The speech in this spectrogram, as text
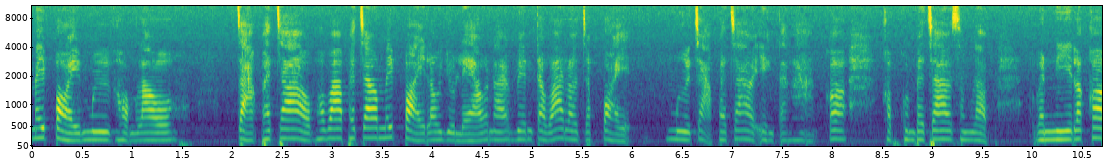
ไม่ปล่อยมือของเราจากพระเจ้า เพราะว่าพระเจ้าไม่ปล่อยเราอยู่แล้วนะเว้นแต่ว่าเราจะปล่อยมือจากพระเจ้าเองต่างหากก็ขอบคุณพระเจ้าสำหรับวันนี้แล้วก็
